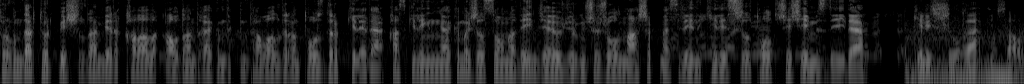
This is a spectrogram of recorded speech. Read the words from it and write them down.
Тұрғындар 4-5 жылдан бері қалалық аудандық әкімдіктің табалдырығын тоздырып келеді. Қаскелеңнің әкімі жыл соңына дейін жаяу жүргінші жолын ашып, мәселені келесі жыл толық шешеміз дейді. келесі жылға мысалы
